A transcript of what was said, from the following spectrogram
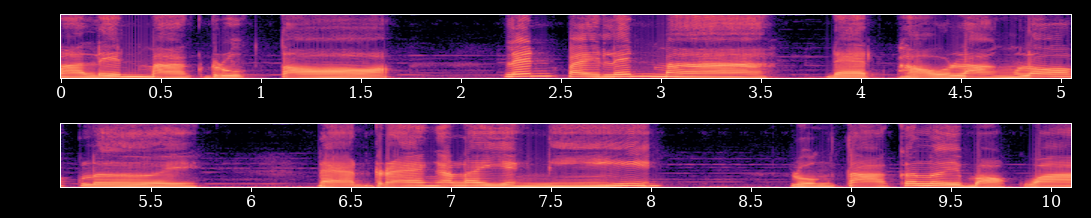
มาเล่นหมากรุกต่อ เล่นไปเล่นมา แดดเผาหลังลอกเลย แดดแรงอะไรอย่างนี้ หลวงตาก็เลยบอกว่า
